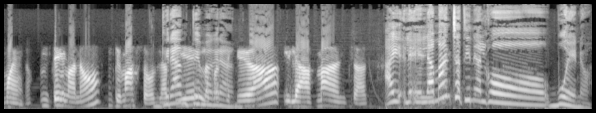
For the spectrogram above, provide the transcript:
Bueno, un tema, ¿no? Un temazo. La gran piel, tema, la y las manchas. la mancha tiene algo bueno,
